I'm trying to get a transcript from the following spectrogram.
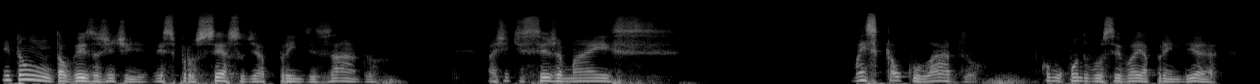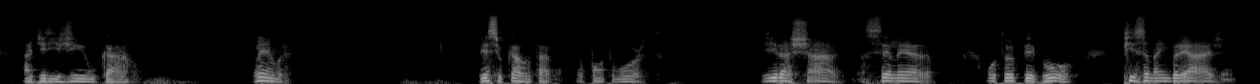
Então, talvez a gente, nesse processo de aprendizado, a gente seja mais, mais calculado, como quando você vai aprender a, a dirigir um carro. Lembra? Vê se o carro está no ponto morto vira a chave, acelera, o motor pegou, pisa na embreagem,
